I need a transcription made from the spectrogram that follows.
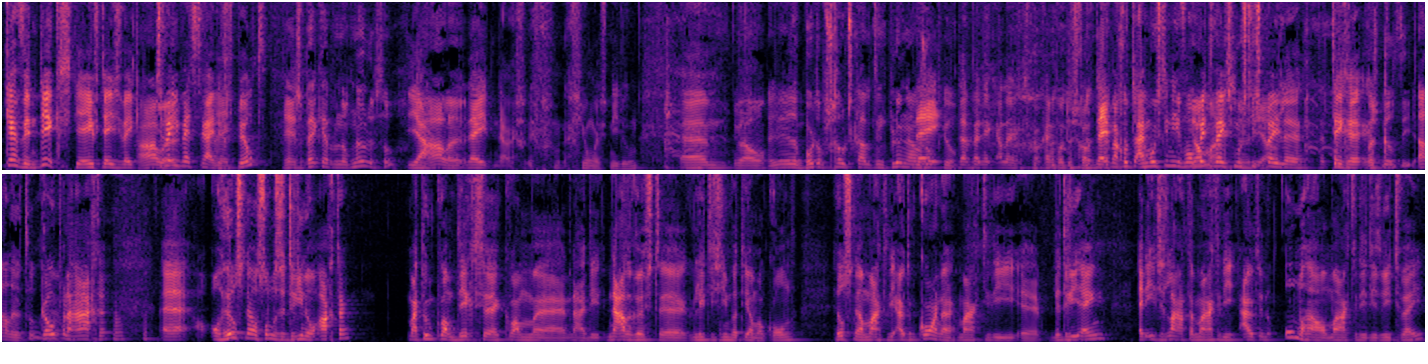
Kevin Dix. Die heeft deze week Halen. twee wedstrijden gespeeld. Rechtsback hebben we nog nodig, toch? Ja, Halen. nee, nou, jongens, niet doen. Ehm, Wel. Het bord op schoot scouting plun nou nee, op, joh. daar ben ik allergisch voor. Geen bord op schoot. Nee, maar goed, hij moest in ieder geval Jammer, midweeks moest hij ja. spelen tegen Waar speelt hij? ADO, toch? Kopenhagen. Eh, al heel snel stonden ze 3-0 achter. Maar toen kwam Dix, eh, kwam, eh, nou, die, na de rust eh, liet hij zien wat hij allemaal kon. Heel snel maakte hij uit een corner maakte hij, eh, de 3-1. En iets later maakte hij uit een omhaal maakte hij de 3-2.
